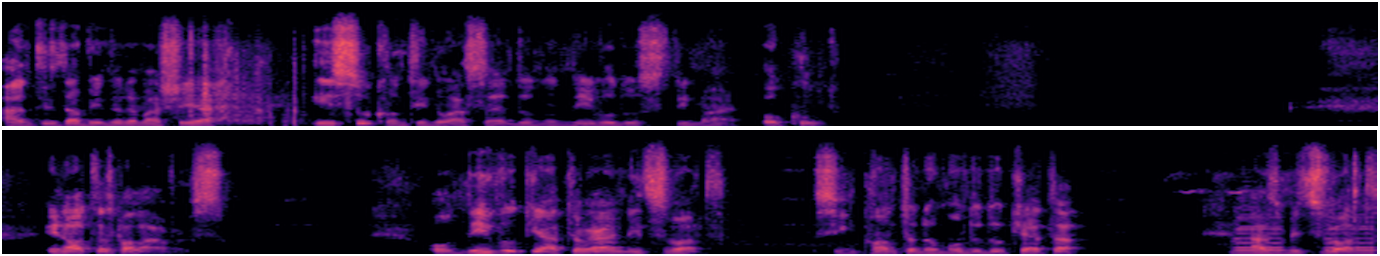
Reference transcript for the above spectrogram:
antes da vinda do Mashiach, isso continua sendo no nível do estimar oculto. Em outras palavras, o nível que a Torá e Mitzvot se encontra no mundo do Keter. As mitzvot,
